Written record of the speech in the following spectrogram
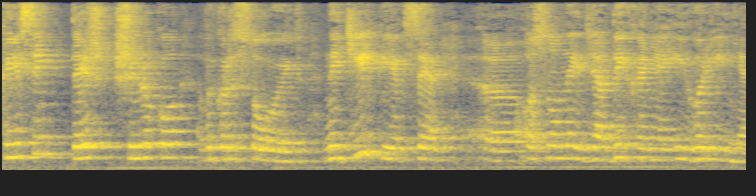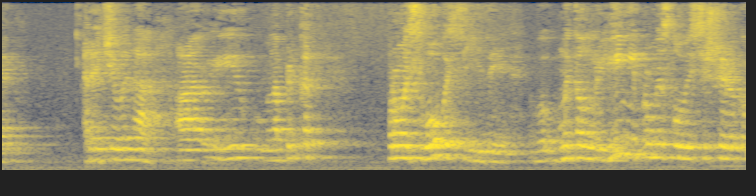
кисень теж широко використовують не тільки як це е, основний для дихання і горіння речовина, а і, наприклад, промисловості їди, в металургійній промисловості широко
